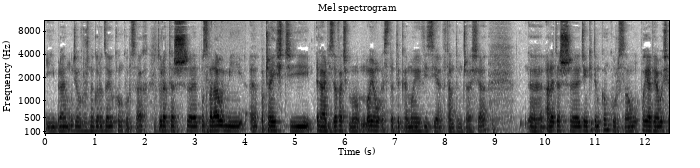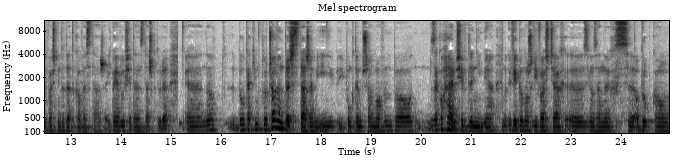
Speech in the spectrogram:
i brałem udział w różnego rodzaju konkursach, które też e, pozwalały mi e, po części realizować mo moją estetykę, moje wizje w tamtym czasie e, ale też dzięki tym konkursom pojawiały się właśnie dodatkowe staże. I pojawił się ten staż, który no, był takim kluczowym też stażem i, i punktem przełomowym, bo zakochałem się w denimie, w jego możliwościach związanych z obróbką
